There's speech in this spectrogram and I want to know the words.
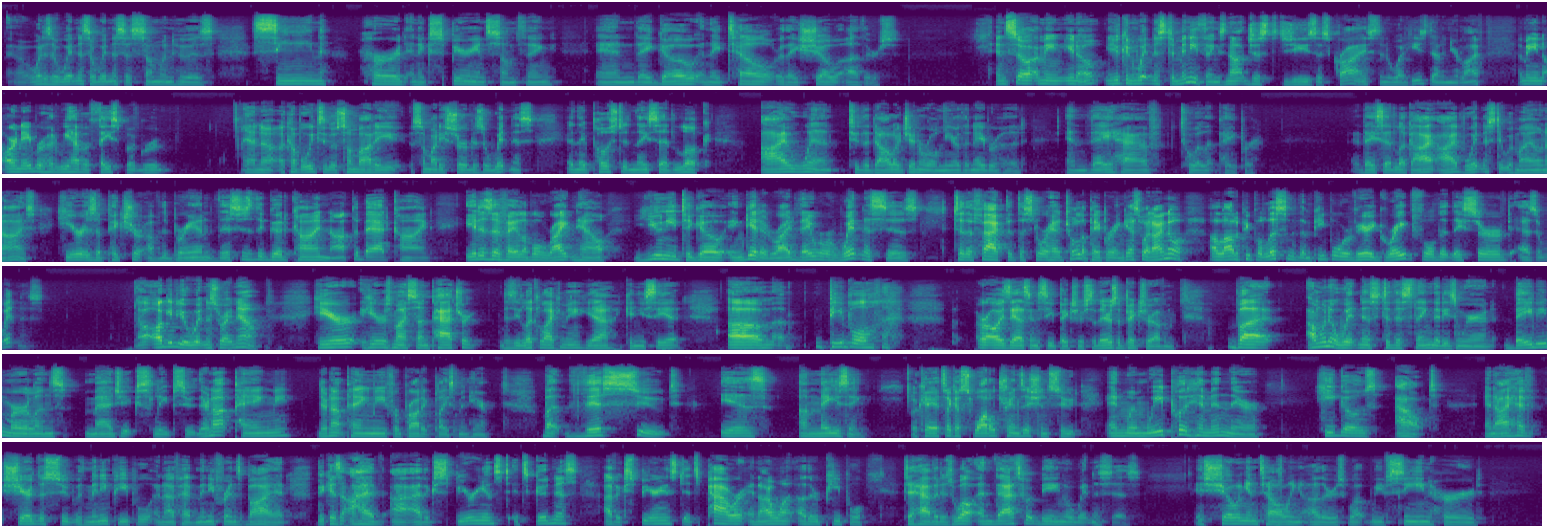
Uh, what is a witness? A witness is someone who has seen, heard, and experienced something, and they go and they tell or they show others. And so, I mean, you know, you can witness to many things, not just Jesus Christ and what He's done in your life. I mean, our neighborhood, we have a Facebook group, and uh, a couple weeks ago, somebody somebody served as a witness, and they posted and they said, "Look, I went to the Dollar General near the neighborhood and they have toilet paper. They said, Look, I, I've witnessed it with my own eyes. Here is a picture of the brand. This is the good kind, not the bad kind. It is available right now. You need to go and get it, right? They were witnesses to the fact that the store had toilet paper. And guess what? I know a lot of people listen to them. People were very grateful that they served as a witness. I'll give you a witness right now. Here, here's my son Patrick. Does he look like me? Yeah. Can you see it? Um, people are always asking to see pictures. So there's a picture of him. But I want to witness to this thing that he's wearing Baby Merlin's magic sleep suit. They're not paying me. They're not paying me for product placement here. But this suit is amazing. Okay. It's like a swaddle transition suit. And when we put him in there, he goes out and I have shared this suit with many people, and I've had many friends buy it because I have I've experienced its goodness, I've experienced its power, and I want other people to have it as well. And that's what being a witness is: is showing and telling others what we've seen, heard,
